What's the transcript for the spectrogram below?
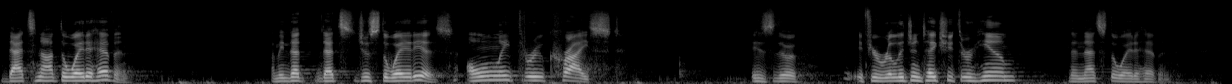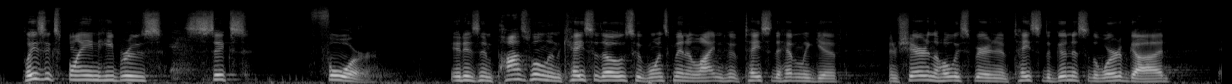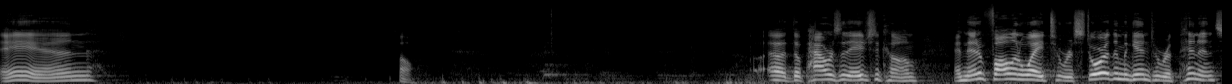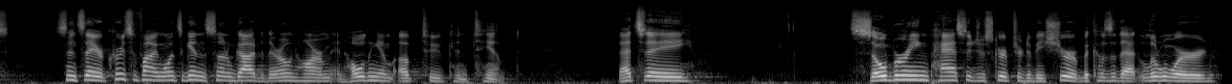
that's not the way to heaven. I mean, that, that's just the way it is. Only through Christ is the if your religion takes you through Him, then that's the way to heaven. Please explain Hebrews 6 4. It is impossible in the case of those who have once been enlightened, who have tasted the heavenly gift, and shared in the Holy Spirit, and have tasted the goodness of the Word of God, and. Uh, the powers of the age to come, and then have fallen away to restore them again to repentance since they are crucifying once again the Son of God to their own harm and holding him up to contempt. That's a sobering passage of Scripture to be sure because of that little word,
